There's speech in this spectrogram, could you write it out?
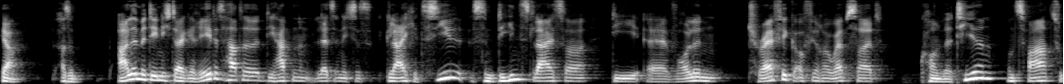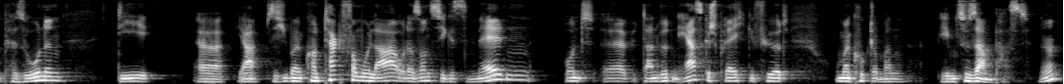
Ja, also alle, mit denen ich da geredet hatte, die hatten letztendlich das gleiche Ziel. Es sind Dienstleister, die äh, wollen Traffic auf ihrer Website konvertieren und zwar zu Personen, die äh, ja, sich über ein Kontaktformular oder sonstiges melden und äh, dann wird ein Erstgespräch geführt und man guckt, ob man eben zusammenpasst. Ne?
